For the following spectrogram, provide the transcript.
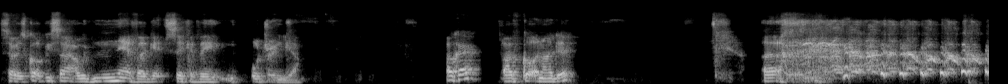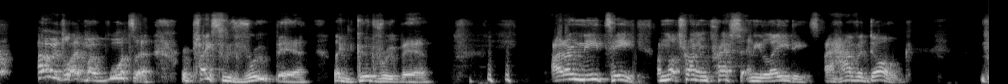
So it's got to be something I would never get sick of eating or drinking. Yeah. Okay, I've got an idea. Uh, I would like my water replaced with root beer, like good root beer. I don't need teeth. I'm not trying to impress any ladies. I have a dog.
